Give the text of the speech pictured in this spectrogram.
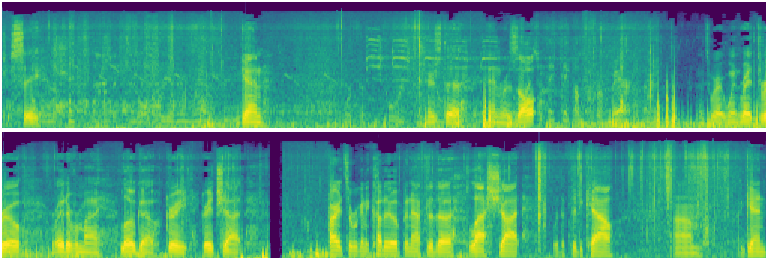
Just see. Again, here's the end result. That's where it went right through, right over my logo. Great, great shot. All right, so we're gonna cut it open after the last shot with the 50 cal. Um, again,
